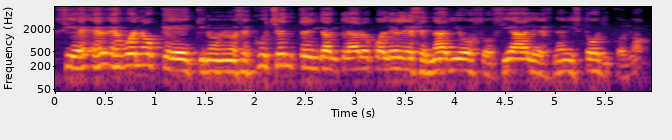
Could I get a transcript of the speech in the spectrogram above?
sí, es, bueno que quienes nos escuchen tengan claro cuál es el escenario social, el escenario histórico, ¿no?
